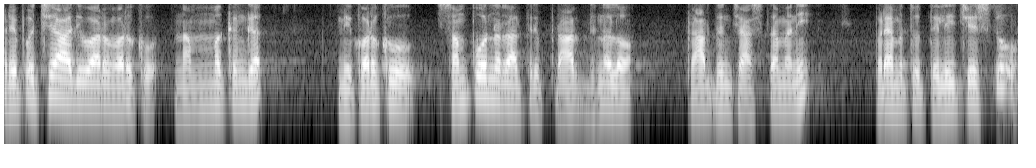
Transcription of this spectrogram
రేపు వచ్చే ఆదివారం వరకు నమ్మకంగా మీ కొరకు సంపూర్ణ రాత్రి ప్రార్థనలో ప్రార్థన చేస్తామని ప్రేమతో తెలియచేస్తూ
